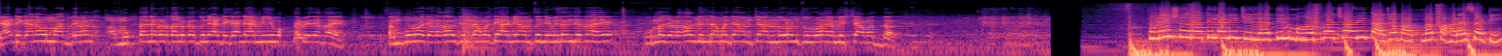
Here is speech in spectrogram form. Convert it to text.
या ठिकाणाहून माध्यमात मुक्तानगर तालुक्यातून या ठिकाणी आम्ही वक्तव्य देत आहे. संपूर्ण जळगाव जिल्ह्यामध्ये आम्ही आमचं निवेदन देत आहे. पूर्ण जळगाव जिल्ह्यामध्ये आमचे आंदोलन सुरू आहे अमित शहाबद्दल. पुणे शहरातील आणि जिल्ह्यातील महत्त्वाच्या आणि ताज्या बातम्या पाहण्यासाठी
